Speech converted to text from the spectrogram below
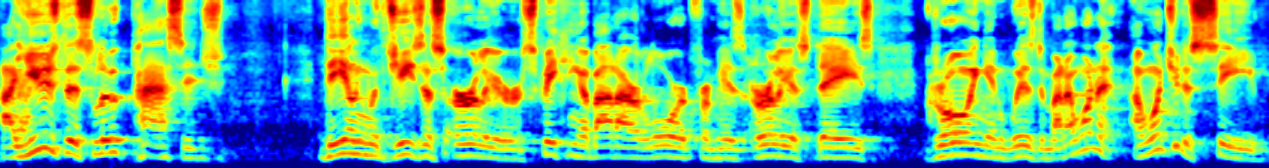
I used this Luke passage dealing with Jesus earlier, speaking about our Lord from his earliest days, growing in wisdom. But I want, to, I want you to see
